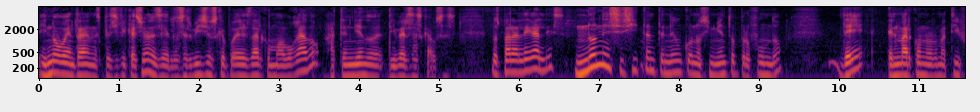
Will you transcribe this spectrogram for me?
Y no voy a entrar en especificaciones de los servicios que puedes dar como abogado atendiendo diversas causas. Los paralegales no necesitan tener un conocimiento profundo de el marco normativo.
